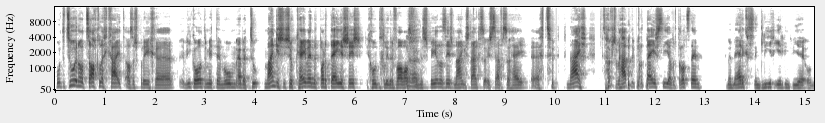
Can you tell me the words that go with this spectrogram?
Und dazu noch die Sachlichkeit, also sprich, äh, wie geht er mit dem um? Eben, zu, manchmal ist es okay, wenn er parteiisch ist. Ich kommt ein bisschen darauf an, was ja. für ein Spiel es ist. Manchmal denke ich so, ist es einfach so, hey, äh, nein, du darfst überhaupt nicht parteiisch sein, aber trotzdem, man merkt es dann gleich irgendwie und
